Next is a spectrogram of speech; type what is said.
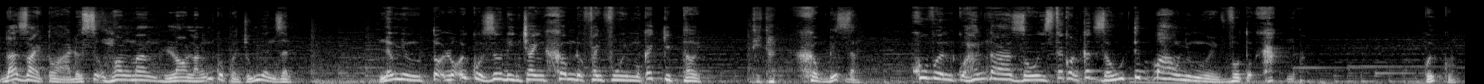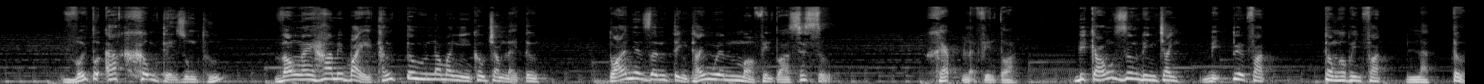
đã giải tỏa được sự hoang mang, lo lắng của quần chúng nhân dân. Nếu như tội lỗi của Dương Đình Tranh không được phanh phui một cách kịp thời thì thật không biết rằng khu vườn của hắn ta rồi sẽ còn cất giấu tiếp bao nhiêu người vô tội khác nữa. Cuối cùng, với tội ác không thể dùng thứ, vào ngày 27 tháng 4 năm 2004, Tòa nhân dân tỉnh Thái Nguyên mở phiên tòa xét xử khép lại phiên tòa. Bị cáo dương đình tranh bị tuyên phạt tổng hợp hình phạt là tử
